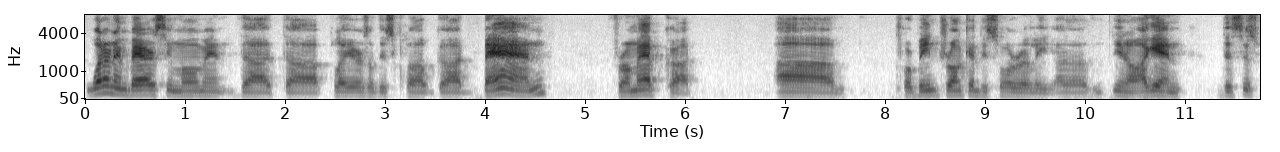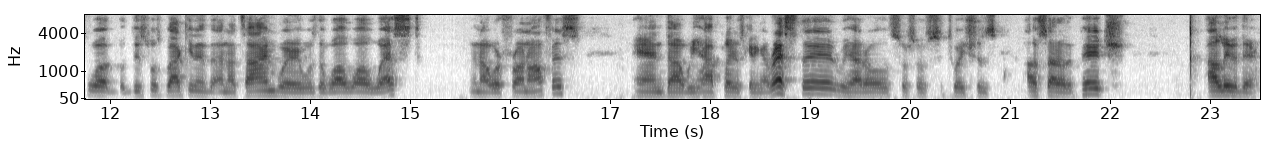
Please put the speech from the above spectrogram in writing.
what an embarrassing moment that uh, players of this club got banned from Epcot um, for being drunk and disorderly. Uh, you know, again, this is what this was back in a, in a time where it was the Wild Wild West in our front office, and uh, we had players getting arrested. We had all sorts of situations outside of the pitch. I'll leave it there.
